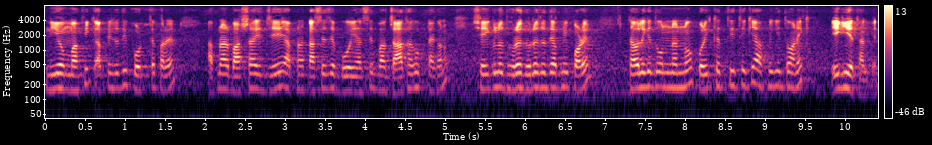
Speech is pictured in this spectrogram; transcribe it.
নিয়ম মাফিক আপনি যদি পড়তে পারেন, আপনার বাসায় যে, আপনার কাছে যে বই আছে বা যা থাকুক না কেন, সেইগুলো ধরে ধরে যদি আপনি পড়েন, তাহলে কিন্তু অন্যান্য পরীক্ষার্থী থেকে আপনি কিন্তু অনেক এগিয়ে থাকবেন।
